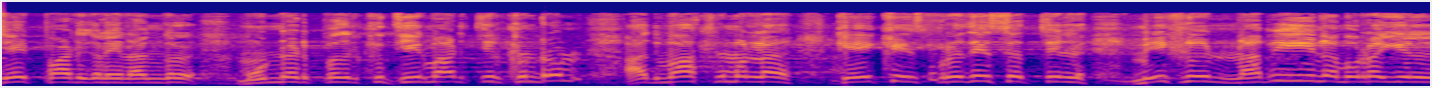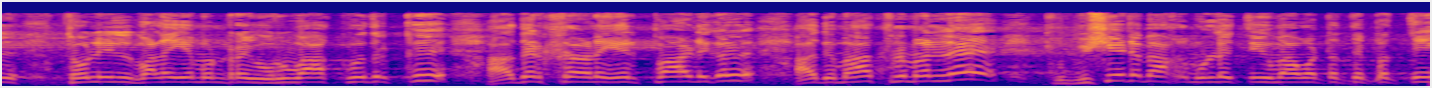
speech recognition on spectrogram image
செயற்பாடுகளை நாங்கள் முன்னெடுப்பதற்கு தீர்மானித்திருக்கின்றோம். அது மாத்திரமல்ல கே கே பிரதேசத்தில் மிக நவீன முறையில் தொழில் வலயம் ஒன்றை உருவாக்குவதற்கு அதற்கான ஏற்பாடுகள். அது மாத்திரமல்ல விசேடமாக முல்லைத்தீவு மாவட்டத்தை பற்றி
